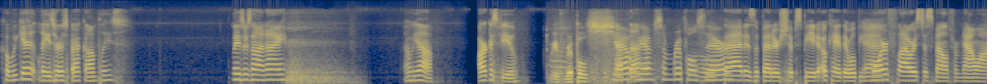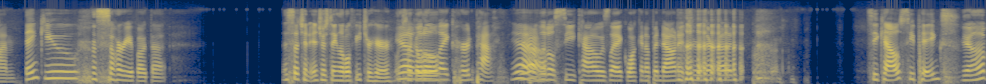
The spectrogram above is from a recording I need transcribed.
Could we get lasers back on, please? Lasers on, I. Oh, yeah. Argus view. Do we have ripples? Tap Yeah, that. we have some ripples Oh, there. That is a better ship speed. Okay, there will be Yeah. more flowers to smell from now on. Thank you. Sorry about that. It's such an interesting little feature here. Looks yeah, like a little, like herd path. yeah. Little sea cows like walking up and down it, chewing their cud. sea cows, sea pigs, Yep.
